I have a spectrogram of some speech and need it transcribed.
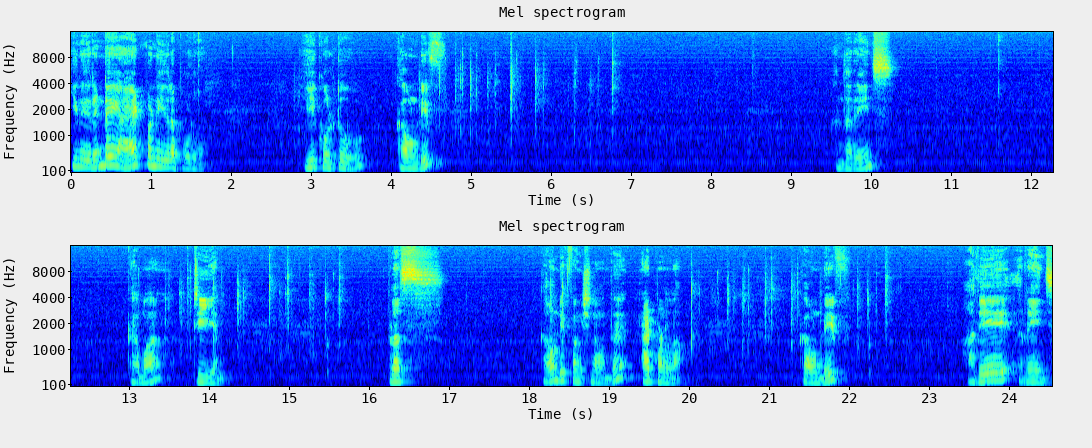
இது ரெண்டையும் ஆட் பண்ணி இதில் போடுவோம். ஈக்குவல் டு கவுண்ட் இஃப் அந்த range comma DM plus count if ஃபங்க்ஷனை வந்து ஆட் பண்ணலாம். கவுண்ட் இஃப் அதே ரேஞ்ச்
